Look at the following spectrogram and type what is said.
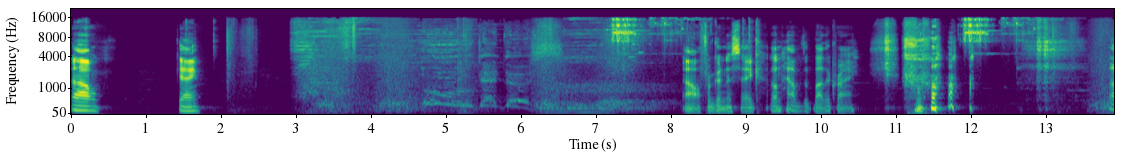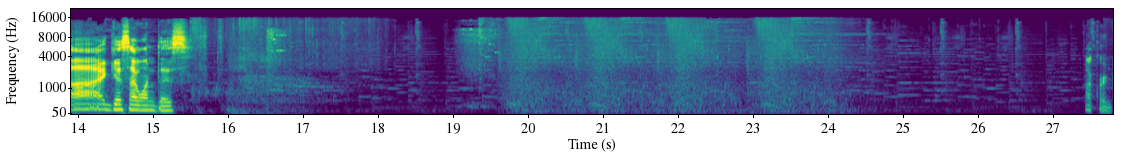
Oh. Okay. Oh, for goodness sake. I don't have the bother cry. Ah, I guess I want this. Awkward.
